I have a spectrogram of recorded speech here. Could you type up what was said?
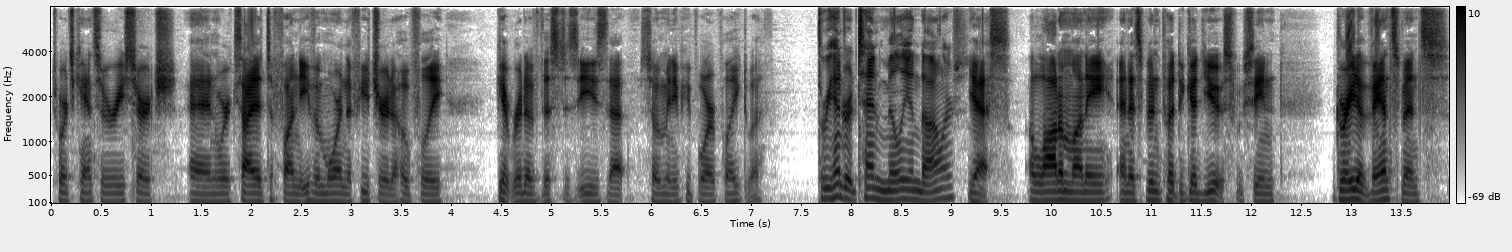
towards cancer research. And we're excited to fund even more in the future to hopefully get rid of this disease that so many people are plagued with. $310 million? Yes, a lot of money, and it's been put to good use. We've seen great advancements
